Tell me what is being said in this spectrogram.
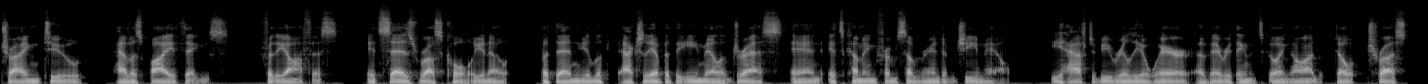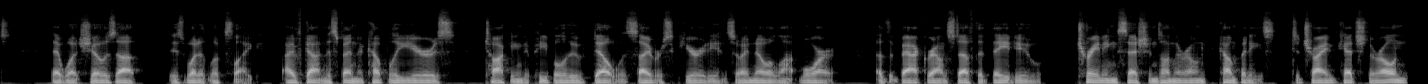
trying to have us buy things for the office. It says Russ Cole, you know, but then you look actually up at the email address and it's coming from some random Gmail. You have to be really aware of everything that's going on. Don't trust that what shows up is what it looks like. I've gotten to spend a couple of years talking to people who've dealt with cybersecurity. And so I know a lot more of the background stuff that they do, training sessions on their own companies to try and catch their own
